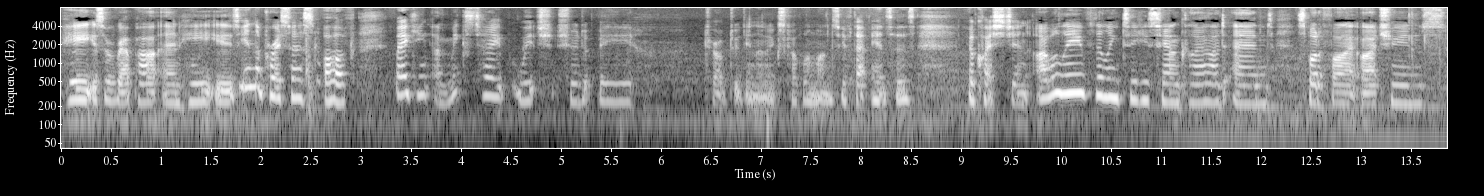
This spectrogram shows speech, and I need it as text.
He is a rapper and he is in the process of making a mixtape which should be dropped within the next couple of months if that answers your question. I will leave the link to his SoundCloud and Spotify, iTunes,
